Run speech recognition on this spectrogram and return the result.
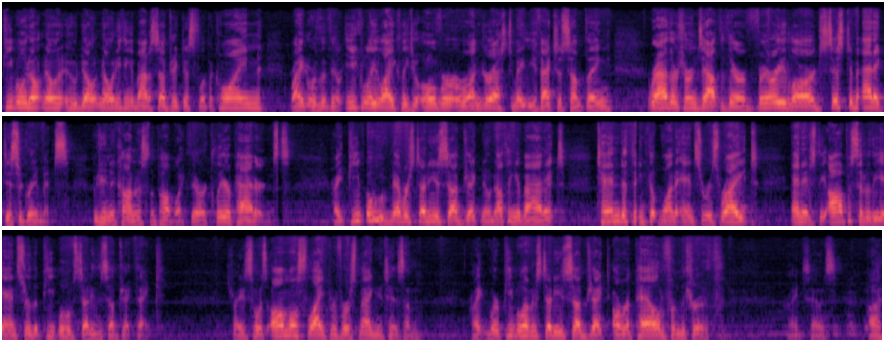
people who don't know who don't know anything about a subject just flip a coin, right? Or that they're equally likely to over or underestimate the effects of something. Rather, turns out that there are very large systematic disagreements between economists and the public. There are clear patterns. Right? People who've never studied a subject, know nothing about it, tend to think that one answer is right, and it's the opposite of the answer that people who've studied the subject think. Right? So it's almost like reverse magnetism, right? where people who haven't studied a subject are repelled from the truth. Right? So it's, uh,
